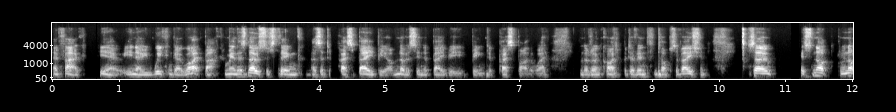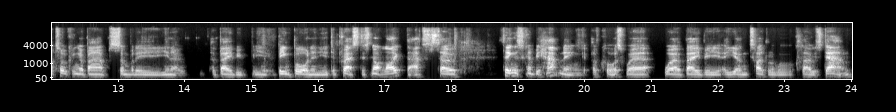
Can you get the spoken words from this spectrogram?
In fact, you know, you know, we can go right back. I mean, there's no such thing as a depressed baby. I've never seen a baby being depressed, by the way, and I've done quite a bit of infant observation. So it's not, we're not talking about somebody, you know, a baby being born and you're depressed. It's not like that. So things can be happening, of course, where where a baby, a young toddler will close down.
